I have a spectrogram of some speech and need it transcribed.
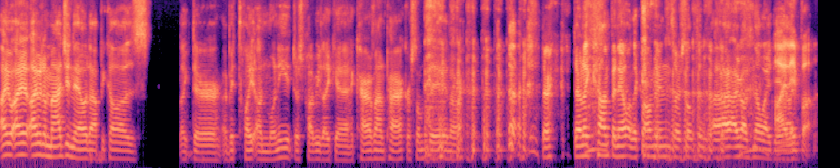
I I would imagine now that because like they're a bit tight on money, there's probably like a caravan park or something, or they're they're like camping out on the commons or something. I, I have no idea. I live, but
